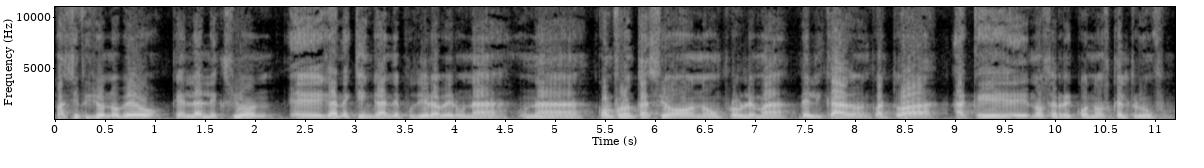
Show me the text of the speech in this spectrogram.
pacíficos. Yo no veo que en la elección, eh, gane quien gane, pudiera haber una, una confrontación o un problema delicado en cuanto a, a que no se reconozca el triunfo.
